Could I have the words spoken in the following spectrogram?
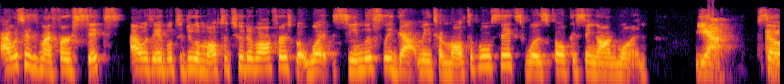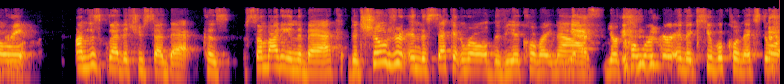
I would say my first six, I was able to do a multitude of offers. But what seamlessly got me to multiple six was focusing on one. Yeah. So I'm just glad that you said that because somebody in the back, the children in the second row of the vehicle right now, yes. your coworker in the cubicle next door,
